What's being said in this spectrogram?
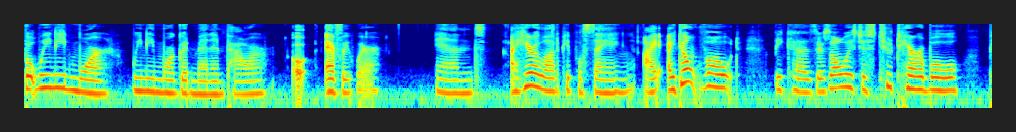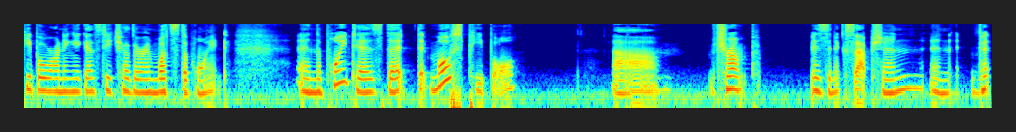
but we need more. We need more good men in power oh, everywhere. And I hear a lot of people saying, I, I don't vote because there's always just two terrible people running against each other, and what's the point? And the point is that, that most people, uh, Trump is an exception, and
